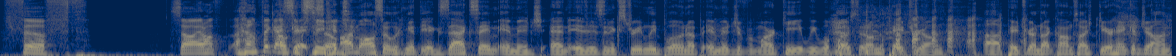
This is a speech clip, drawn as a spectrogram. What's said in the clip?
fifth. So I don't I don't think I Okay, succeeded. so I'm also looking at the exact same image, and it is an extremely blown up image of a marquee. We will post it on the Patreon, uh, patreon.com slash Dear Hank and John.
